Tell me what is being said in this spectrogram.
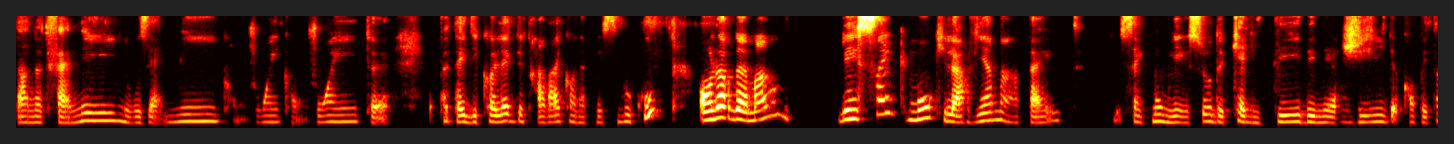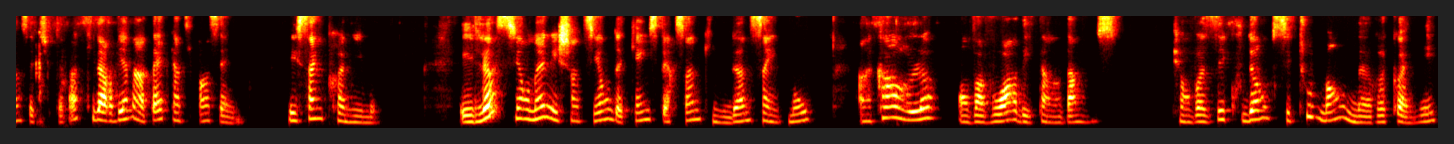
dans notre famille, nos amis, conjoints, conjointes, euh, peut-être des collègues de travail qu'on apprécie beaucoup, on leur demande les cinq mots qui leur viennent en tête, les cinq mots bien sûr de qualité, d'énergie, de compétence, etc., qui leur viennent en tête quand ils pensent à nous les cinq premiers mots. Et là, si on a un échantillon de 15 personnes qui nous donnent cinq mots, encore là, on va voir des tendances. Puis on va se dire, donc, si tout le monde me reconnaît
